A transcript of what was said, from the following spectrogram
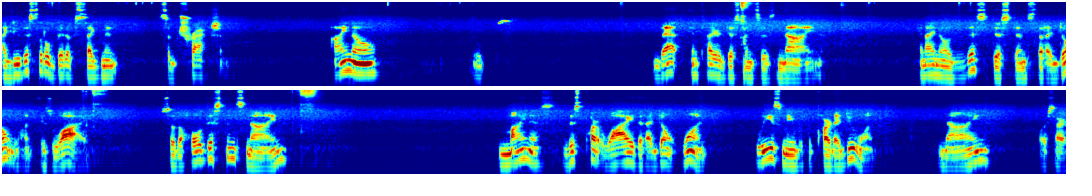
I do this little bit of segment subtraction. I know oops, that entire distance is 9. And I know this distance that I don't want is y. So the whole distance 9 minus this part y that I don't want leaves me with the part I do want. 9, or sorry,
